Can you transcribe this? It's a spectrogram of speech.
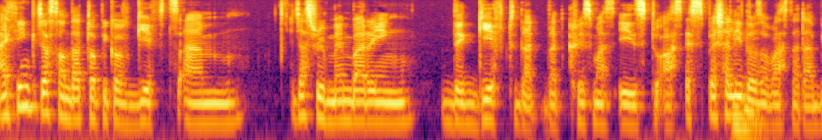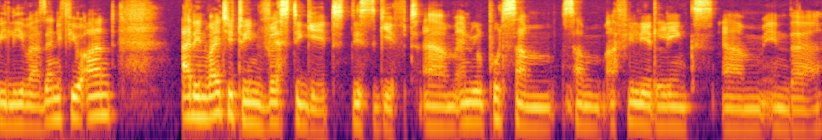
I think just on that topic of gifts, um, just remembering the gift that that Christmas is to us, especially those of us that are believers. And if you aren't, I'd invite you to investigate this gift, um, and we'll put some some affiliate links um, in the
